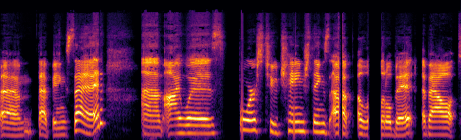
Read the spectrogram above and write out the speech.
Um, that being said, I was forced to change things up a little bit about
